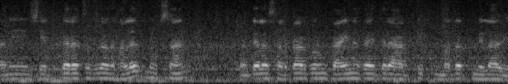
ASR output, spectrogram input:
आणि शेतकऱ्याचं तर झालंच नुकसान पण त्याला सरकारकडून काही ना काहीतरी आर्थिक मदत मिळावी.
